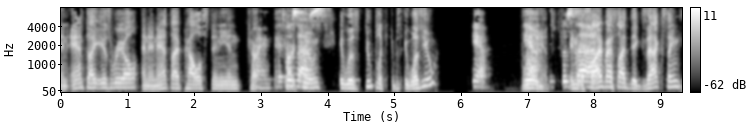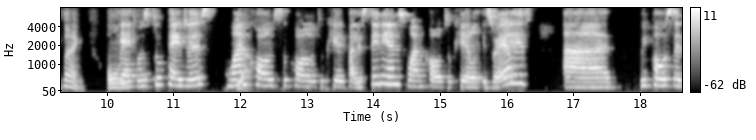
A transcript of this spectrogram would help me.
an anti-Israel and an anti-Palestinian car- Right. It was cartoon. us. It was duplicate. It was, it was you. Yeah. Brilliant. Yeah, it was, and it was uh, side by side the exact same thing. Only Yeah, it was two pages. One Yeah. calls to call to kill Palestinians, one call to kill Israelis. Uh, we posted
